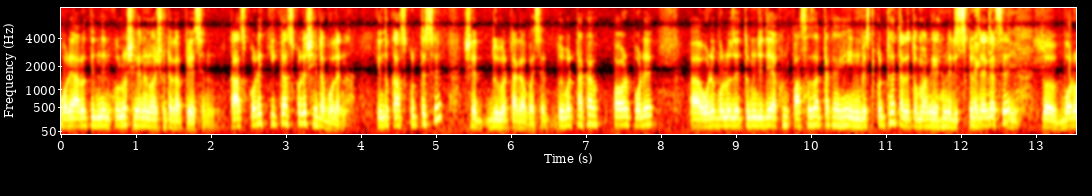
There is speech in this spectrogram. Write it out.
পরে আরও তিন দিন করল সেখানে নয়শো টাকা পেয়েছেন। কাজ করে কি কাজ করে সেটা বলে না। কিন্তু কাজ করতেছে সে দুইবার টাকা পাইছে। দুইবার টাকা পাওয়ার পরে ওরে বলল যে তুমি যদি এখন পাঁচ হাজার টাকা ইনভেস্ট করতে হয় তাহলে তোমাকে এখানে রিস্কের জায়গা আছে তো বড়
